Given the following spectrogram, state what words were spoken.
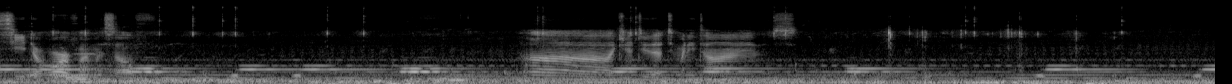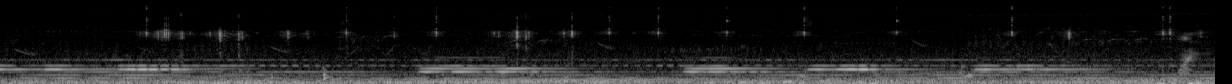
Proceed to horrify myself. Ah, I can't do that too many times. One.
